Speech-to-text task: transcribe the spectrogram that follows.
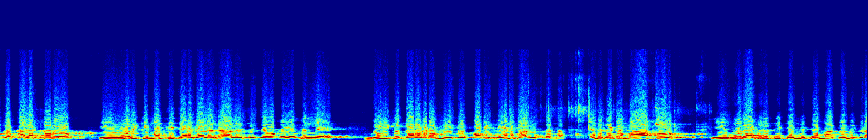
ఒక కలెక్టరు ఈ ఊరికి మంచి జరగాలని ఆలోచించే ఒక ఎమ్మెల్యే మీకు దొరకడం మీ గొప్పని నేను భావిస్తున్నా. ఎందుకంటే మాకు ఈ ఊరు అభివృద్ధి చెందితే మాకేమి ఇక్కడ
